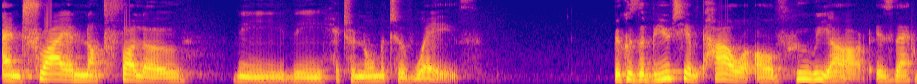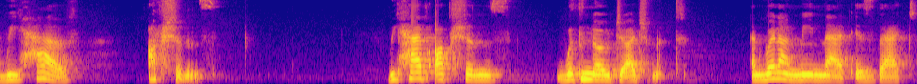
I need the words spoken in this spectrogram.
And try and not follow the, the heteronormative ways. Because the beauty and power of who we are is that we have options. We have options with no judgment. And when I mean that, is that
